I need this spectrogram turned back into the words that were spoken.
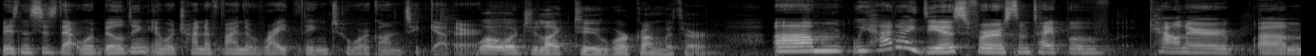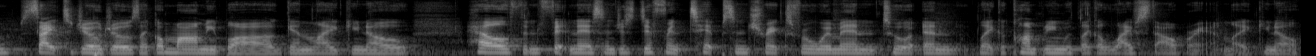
businesses that we're building, and we're trying to find the right thing to work on together. What would you like to work on with her? Um, we had ideas for some type of counter um, site to JoJo's, like a mommy blog, and like you know, health and fitness, and just different tips and tricks for women to, and like accompanying with like a lifestyle brand, like you know,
